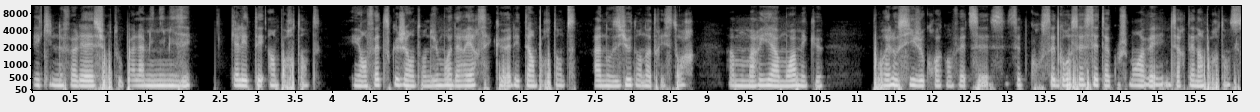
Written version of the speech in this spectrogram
et qu'il ne fallait surtout pas la minimiser, qu'elle était importante, et en fait, ce que j'ai entendu moi derrière, c'est qu'elle était importante à nos yeux dans notre histoire, à mon mari et à moi, mais que pour elle aussi, je crois qu'en fait, cette, grossesse, cet accouchement avait une certaine importance.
